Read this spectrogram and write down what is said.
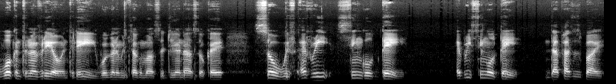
welcome to another video, and today we're going to be talking about Serginho Dest, okay? So, with every single day, every single day that passes by,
